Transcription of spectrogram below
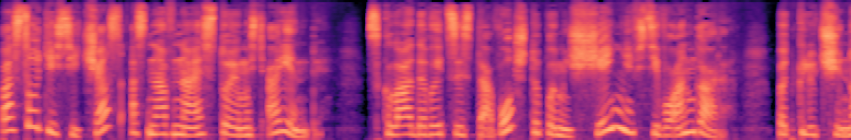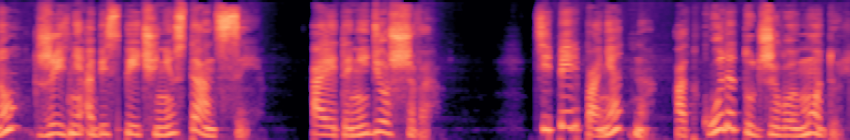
По сути, сейчас основная стоимость аренды складывается из того, что помещение всего ангара подключено к жизнеобеспечению станции, а это недешево. Теперь понятно, откуда тут жилой модуль.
